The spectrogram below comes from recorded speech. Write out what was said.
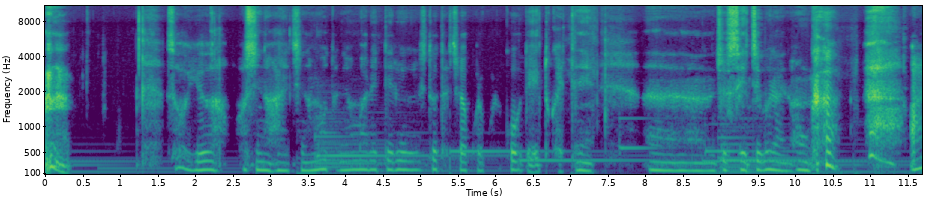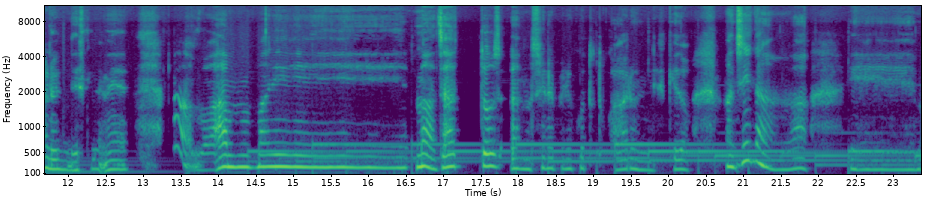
そういう星の配置のもとに生まれてる人たちはこれこれこうでとか言ってね、うーん10センチぐらいの本が あるんですけどね。あんまり、まあ、ざっとあの調べることとかあるんですけど、まあ、次男は、えー、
